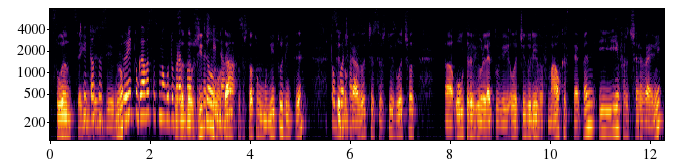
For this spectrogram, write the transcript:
слънце и интензивно. То с, дори тогава с много добра Задължително, да, защото мониторите също се доказва, че също излъчват ултравиолетови лъчи дори в малка степен и инфрачервени.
